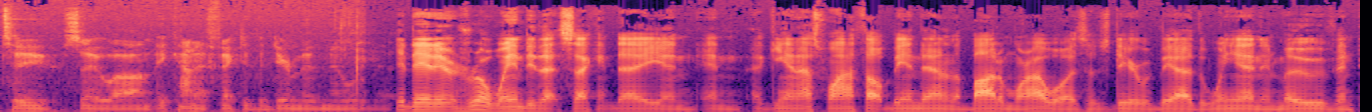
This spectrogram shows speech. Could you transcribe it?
too. So um, it kind of affected the deer movement a little bit. It did. It was real windy that second day, and and again, that's why I thought being down in the bottom where I was, those deer would be out of the wind and move. And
